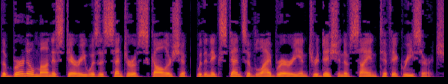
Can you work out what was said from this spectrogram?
The Brno monastery was a center of scholarship, with an extensive library and tradition of scientific research.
